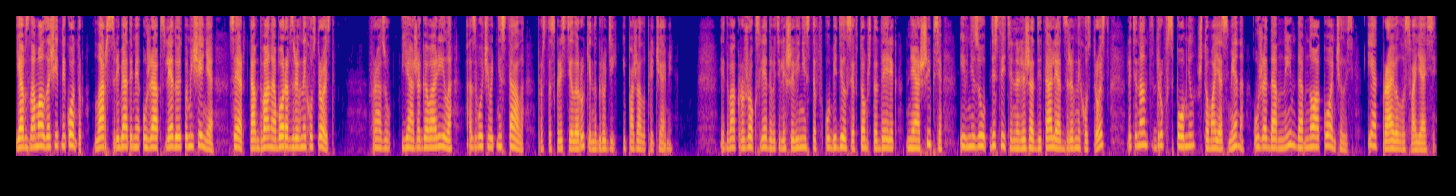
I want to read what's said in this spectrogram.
я взломал защитный контур. Ларс с ребятами уже обследует помещение. Сэр, там два набора взрывных устройств». Фразу «я же говорила» озвучивать не стала, просто скрестила руки на груди и пожала плечами. Едва кружок следователей-шовинистов убедился в том, что Дерек не ошибся, и внизу действительно лежат детали от взрывных устройств, лейтенант вдруг вспомнил, что моя смена уже давным-давно окончилась, и отправил в Освояси.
